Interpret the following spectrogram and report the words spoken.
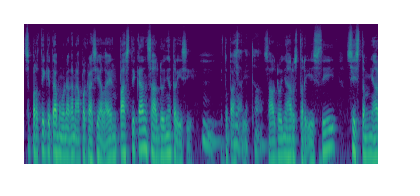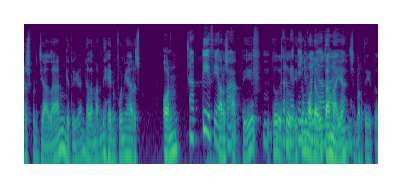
Seperti kita menggunakan aplikasi yang lain, pastikan saldonya terisi. Hmm, Itu ya, pasti. betul. Saldonya harus terisi, sistemnya harus berjalan gitu kan. Dalam arti handphonenya harus on, Aktif ya harus Pak. aktif. Mm, itu itu itu modal utama ya. ya, seperti itu.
